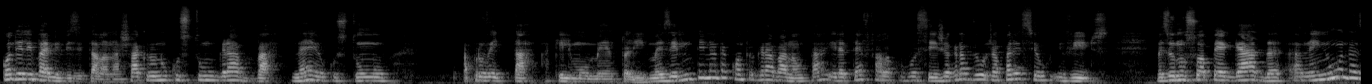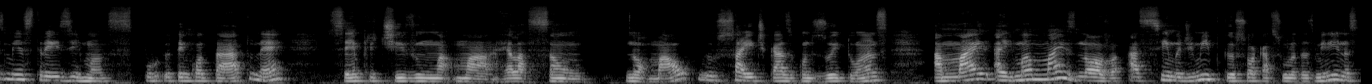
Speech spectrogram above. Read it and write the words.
quando ele vai me visitar lá na chácara, eu não costumo gravar, né? Eu costumo aproveitar aquele momento ali. Mas ele não tem nada contra gravar, não, tá? Ele até fala com vocês, já gravou, já apareceu em vídeos. Mas eu não sou apegada a nenhuma das minhas três irmãs. Eu tenho contato, né? Sempre tive uma, uma relação normal. Eu saí de casa com 18 anos. A, mais, a irmã mais nova acima de mim, porque eu sou a caçula das meninas,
